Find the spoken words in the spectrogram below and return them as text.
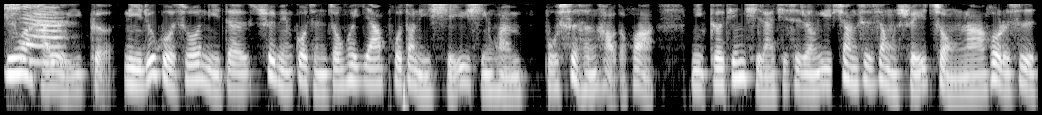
另外还有一个，啊、你如果说你的睡眠过程中会压迫到你血液循环不是很好的话，你隔天起来其实容易像是这种水肿啦，或者是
